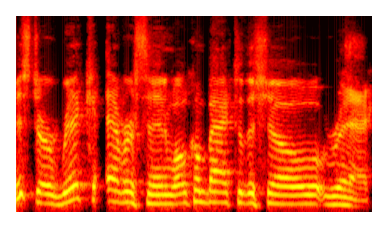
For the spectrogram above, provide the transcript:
Mr. Rick Everson. Welcome back to the show, Rick.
